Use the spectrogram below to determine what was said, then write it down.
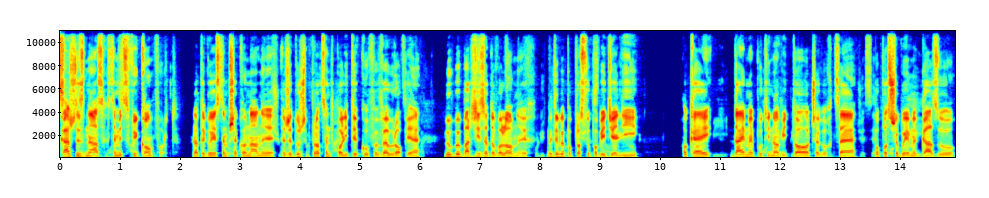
Każdy z nas chce mieć swój komfort. Dlatego jestem przekonany, że duży procent polityków w Europie byłby bardziej zadowolonych, gdyby po prostu powiedzieli: okej, okay, dajmy Putinowi to, czego chce, bo potrzebujemy gazu,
